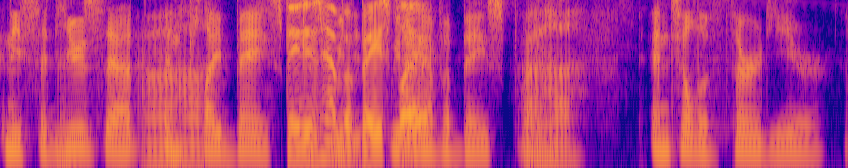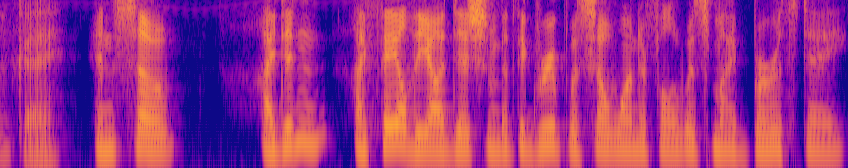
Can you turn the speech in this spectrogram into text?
And he said, uh-huh. use that uh-huh. and play bass. They didn't have a bass player? We didn't have a bass player uh-huh. until the third year. Okay. And so I didn't, I failed the audition, but the group was so wonderful. It was my birthday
